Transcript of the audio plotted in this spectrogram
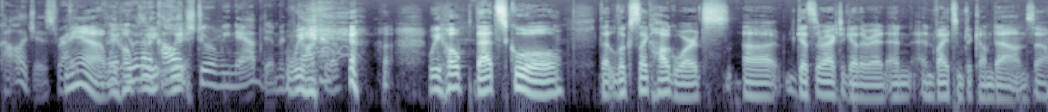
colleges, right? Yeah, we was, hope was on we- a college we- tour, and we nabbed him and we talked to him. we hope that school that looks like Hogwarts uh, gets their act together and, and invites him to come down. So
